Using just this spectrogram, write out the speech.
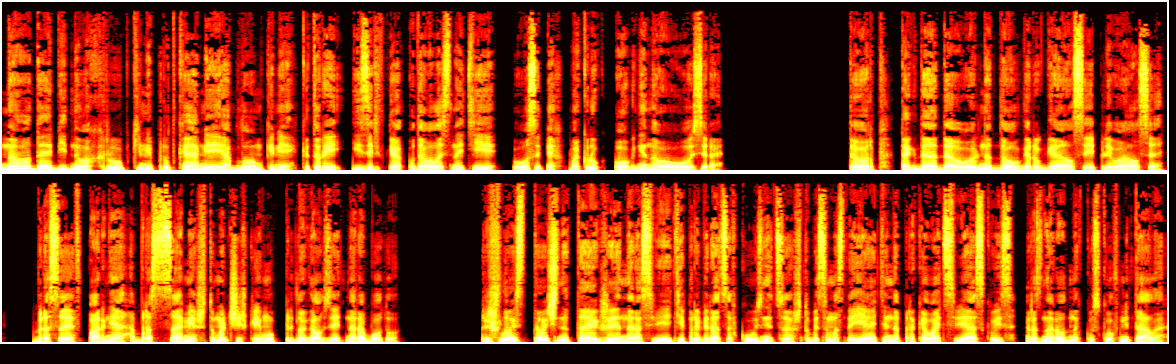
но до обидного хрупкими прутками и обломками, которые изредка удавалось найти в осыпях вокруг огненного озера. Торп тогда довольно долго ругался и плевался, бросая в парня образцами, что мальчишка ему предлагал взять на работу. Пришлось точно так же на рассвете пробираться в кузницу, чтобы самостоятельно проковать связку из разнородных кусков металла.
